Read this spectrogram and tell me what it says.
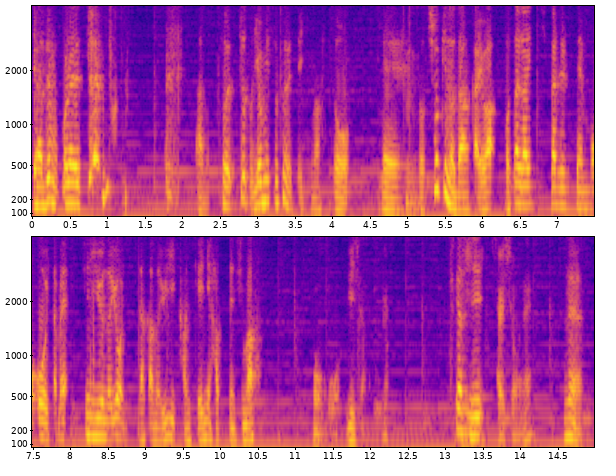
や、でもこれ、ちょっと、あの、それちょっと読み進めていきますと、えーと初期の段階はお互いに惹かれる点も多いため、親友のように仲のいい関係に発展します。おうおういいじゃないですか。しかいいし、最初はね。ね、し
